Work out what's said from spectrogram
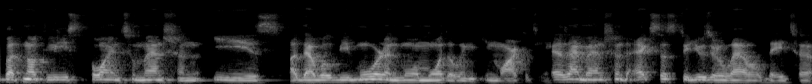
but not least point to mention is uh, there will be more and more modeling in marketing. As I mentioned, access to user level data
